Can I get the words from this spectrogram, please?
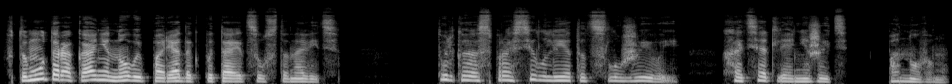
в тому таракане новый порядок пытается установить. Только спросил ли этот служивый, хотят ли они жить по-новому?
